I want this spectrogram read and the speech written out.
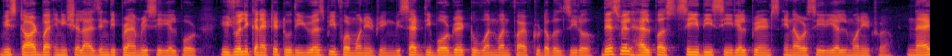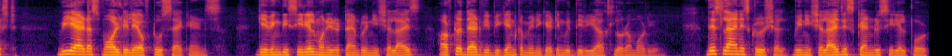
we start by initializing the primary serial port usually connected to the USB for monitoring. We set the baud rate to 115200. This will help us see the serial prints in our serial monitor. Next we add a small delay of 2 seconds giving the serial monitor time to initialize. After that, we begin communicating with the REYAX LoRa module. This line is crucial. We initialize the secondary serial port,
